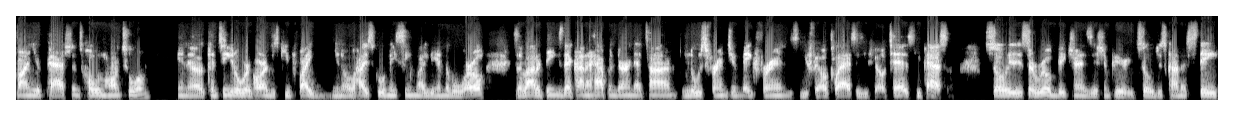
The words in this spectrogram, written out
Find your passions. Hold on to them, and uh, continue to work hard and just keep fighting. You know, high school may seem like the end of the world. There's a lot of things that kind of happen during that time. You lose friends, you make friends, you fail classes, you fail tests, you pass them. So it's a real big transition period. So just kind of stay,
